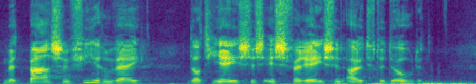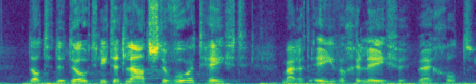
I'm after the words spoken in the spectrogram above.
Met Pasen vieren wij dat Jezus is verrezen uit de doden. Dat de dood niet het laatste woord heeft, maar het eeuwige leven bij God.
